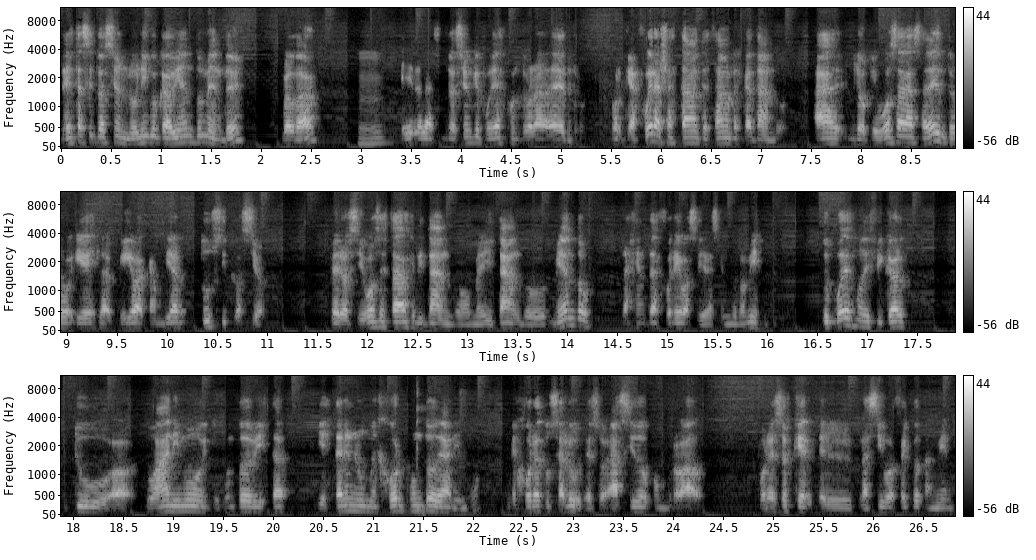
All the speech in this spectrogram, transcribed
de esta situación, lo único que había en tu mente, ¿verdad? Ujú. era la situación que podías controlar adentro, porque afuera ya estaban, te estaban rescatando. Haz lo que vos hagas adentro y es lo que iba a cambiar tu situación. Pero si vos estabas gritando, meditando, durmiendo, la gente de afuera iba a seguir haciendo lo mismo. Tú puedes modificar tu, uh, tu ánimo y tu punto de vista y estar en un mejor punto de ánimo, mejora tu salud. Eso ha sido comprobado. Por eso es que el, el placebo efecto también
